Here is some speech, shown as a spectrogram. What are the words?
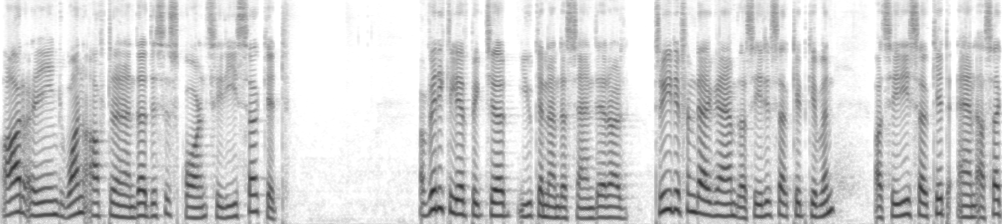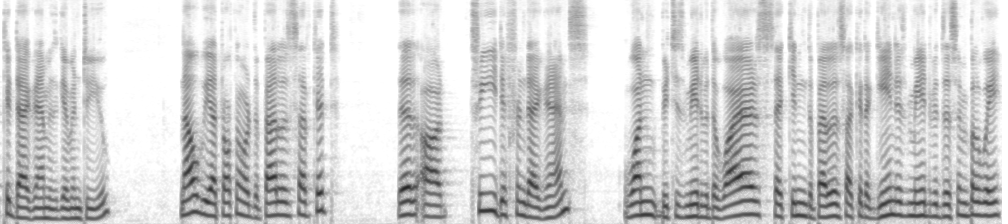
are arranged one after another. This is called series circuit. A very clear picture you can understand. There are three different diagrams. A series circuit given a series circuit and a circuit diagram is given to you. Now we are talking about the parallel circuit. There are three different diagrams. One which is made with the wires. Second, the parallel circuit again is made with the simple way.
